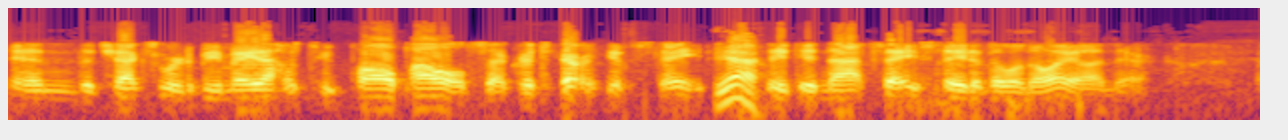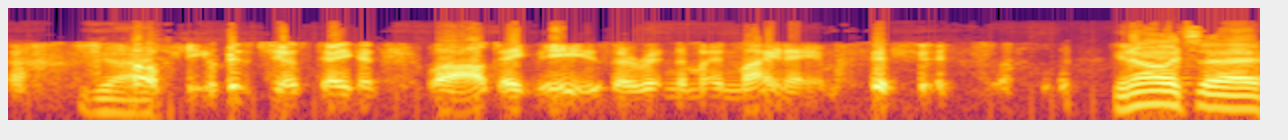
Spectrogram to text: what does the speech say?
and the checks were to be made out to Paul Powell, Secretary of State. Yeah. they did not say state of Illinois on there. Uh, Yeah. So he was just taking. Well, I'll take these. They're written in my name. So- You know, it's uh,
